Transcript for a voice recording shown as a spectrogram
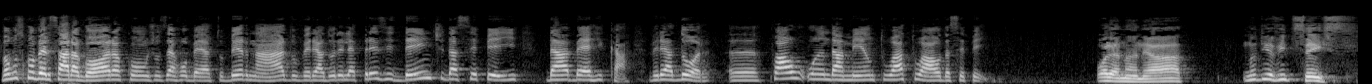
Vamos conversar agora com José Roberto Bernardo, vereador, ele é presidente da CPI da BRK. Vereador, ah, qual o andamento atual da CPI? Olha, Nani, a- no dia 26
